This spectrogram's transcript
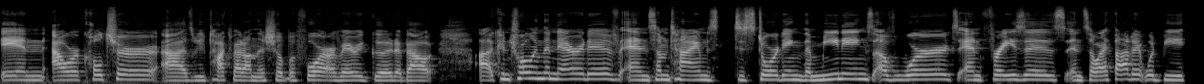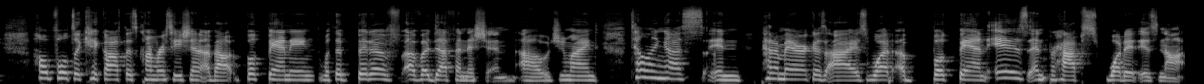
in our culture, as we've talked about on the show before, are very good about uh, controlling the narrative and sometimes distorting the meanings of words and phrases. And so I thought it would be helpful to kick off this conversation about book banning with a bit of, of a definition. Uh, would you mind telling us, in PEN America's eyes, what a book ban is and perhaps what it is not?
